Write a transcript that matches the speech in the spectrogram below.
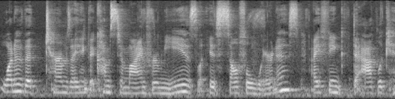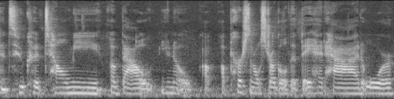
One of the terms I think that comes to mind for me is is self-awareness. I think the applicants who could tell me about, you know, a, a personal struggle that they had had or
